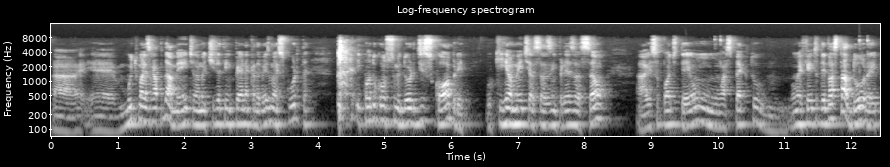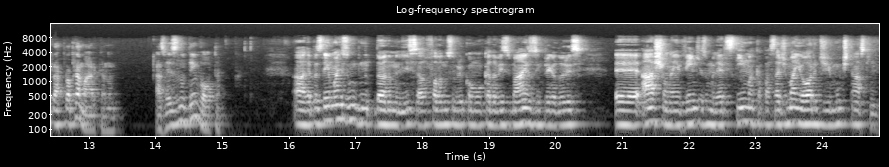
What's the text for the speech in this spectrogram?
ah, é, muito mais rapidamente. A mentira tem perna cada vez mais curta e quando o consumidor descobre o que realmente essas empresas são, ah, isso pode ter um aspecto, um efeito devastador aí para a própria marca. Não? Às vezes não tem volta. Ah, depois tem mais um da Ana Melissa, ela falando sobre como cada vez mais os empregadores é, acham, né, veem que as mulheres têm uma capacidade maior de multitasking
